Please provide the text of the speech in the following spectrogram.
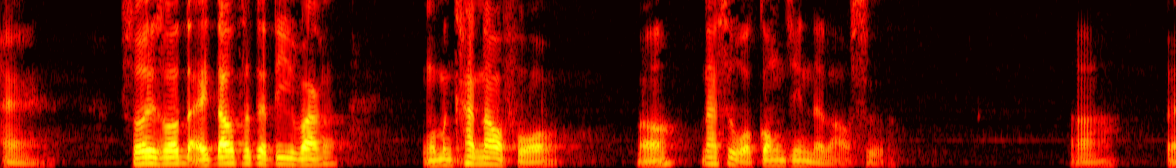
哎，所以说来到这个地方，我们看到佛，哦，那是我恭敬的老师。啊，对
